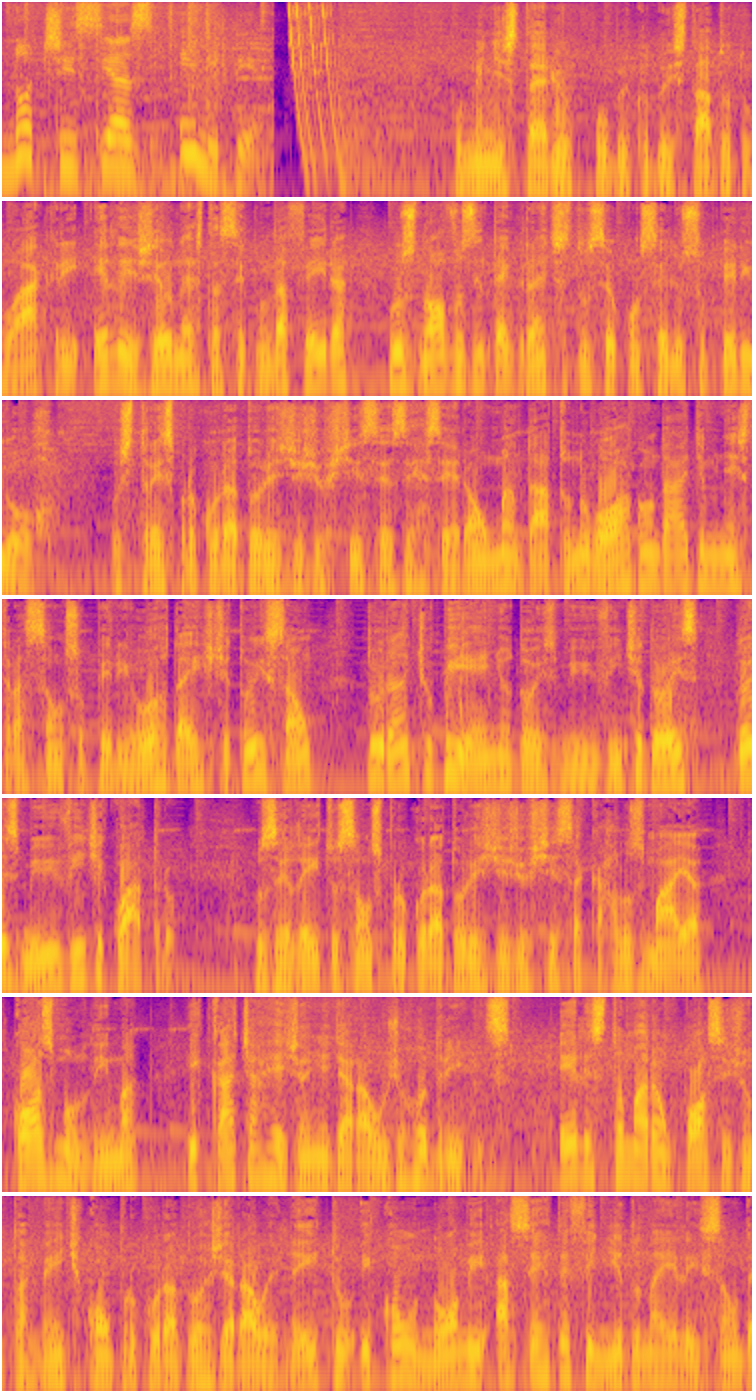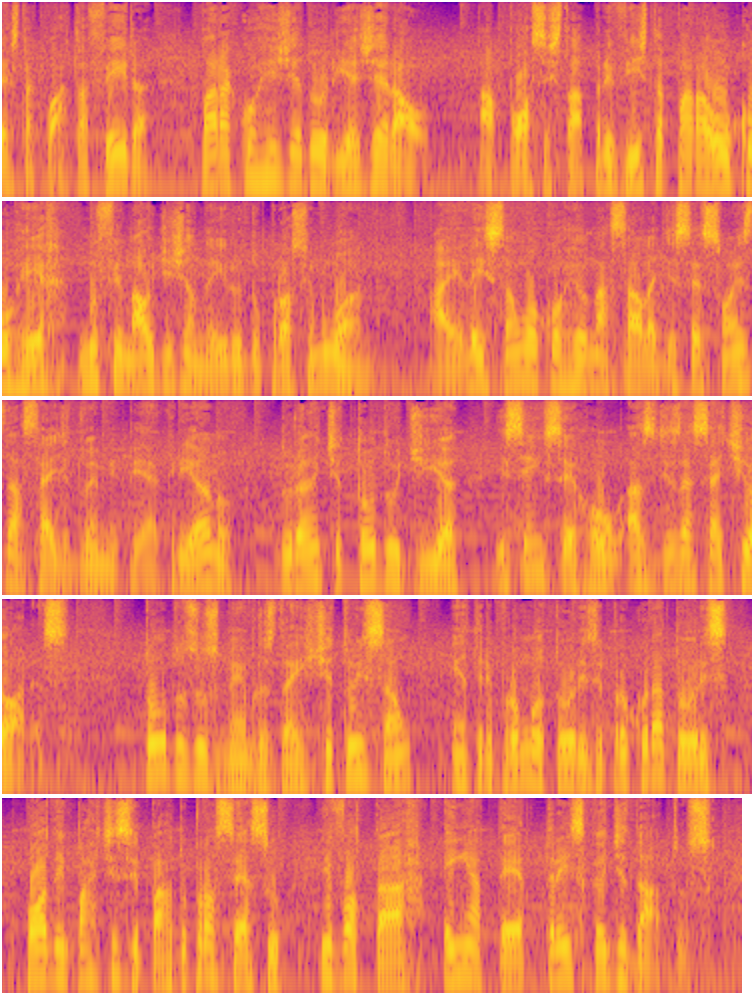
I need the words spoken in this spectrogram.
Notícias MP. O Ministério Público do Estado do Acre elegeu nesta segunda-feira os novos integrantes do seu Conselho Superior. Os três procuradores de justiça exercerão um mandato no órgão da administração superior da instituição durante o biênio 2022-2024. Os eleitos são os procuradores de justiça Carlos Maia, Cosmo Lima e Cátia Rejane de Araújo Rodrigues. Eles tomarão posse juntamente com o procurador-geral eleito e com o nome a ser definido na eleição desta quarta-feira para a Corregedoria Geral. A posse está prevista para ocorrer no final de janeiro do próximo ano. A eleição ocorreu na sala de sessões da sede do MP Acriano durante todo o dia e se encerrou às 17 horas. Todos os membros da instituição, entre promotores e procuradores, podem participar do processo e votar em até três candidatos.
